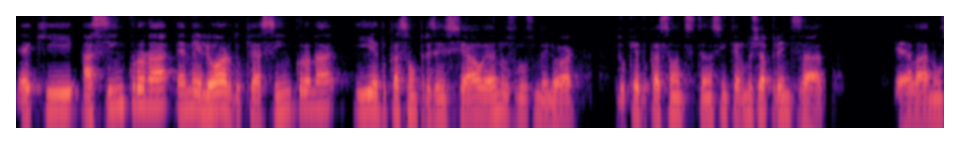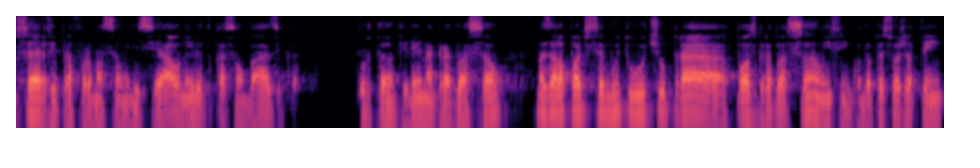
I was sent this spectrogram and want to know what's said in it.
é que a síncrona é melhor do que a síncrona e educação presencial é anos-luz melhor do que educação à distância em termos de aprendizado ela não serve para a formação inicial, nem na educação básica, portanto, e nem na graduação, mas ela pode ser muito útil para pós-graduação, enfim, quando a pessoa já tem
